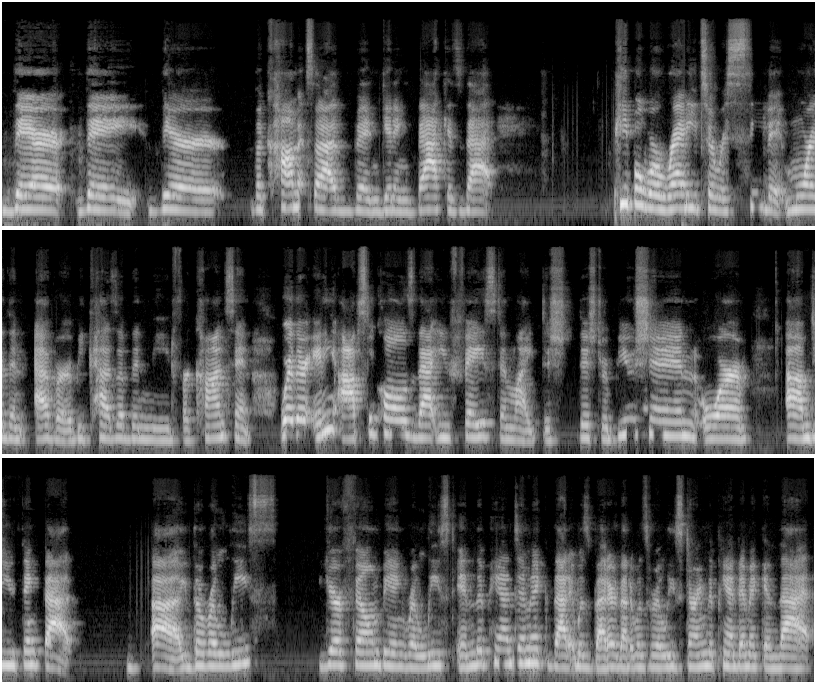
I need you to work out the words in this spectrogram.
they're they they're the comments that i've been getting back is that people were ready to receive it more than ever because of the need for content. Were there any obstacles that you faced in like dis- distribution, or um, do you think that uh, the release, your film being released in the pandemic, that it was better that it was released during the pandemic, and that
